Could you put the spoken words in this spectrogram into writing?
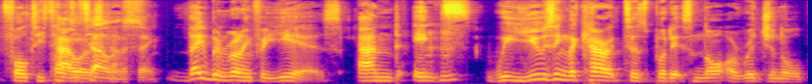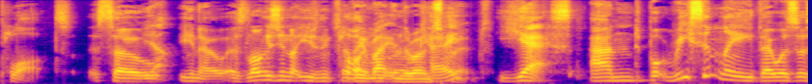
Fawlty Towers, kind of thing. They've been running for years, and it's we're using the characters, but it's not original plot. So Yeah. you know, as long as you're not using So they're writing you're their own script. Yes, and but recently there was a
